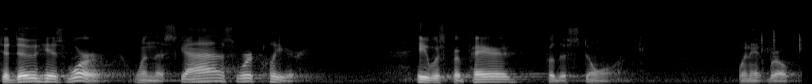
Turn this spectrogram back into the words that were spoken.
to do his work when the skies were clear. He was prepared for the storm when it broke.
